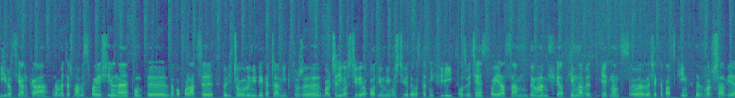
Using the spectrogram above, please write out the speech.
i Rosjanka. No my też mamy swoje silne punkty, no bo Polacy byli czołowymi biegaczami, którzy walczyli właściwie o podium i właściwie do ostatniej chwili o zwycięstwo. Ja sam byłem świadkiem nawet biegnąc w Lesie Kabackim w Warszawie.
